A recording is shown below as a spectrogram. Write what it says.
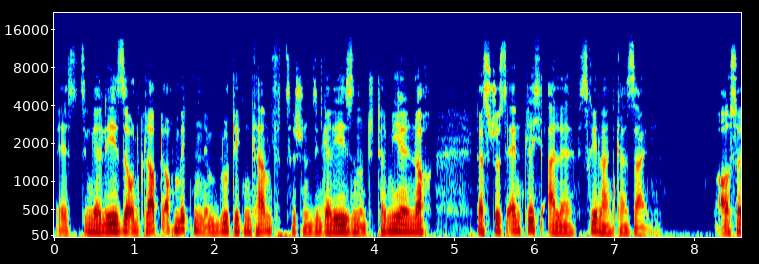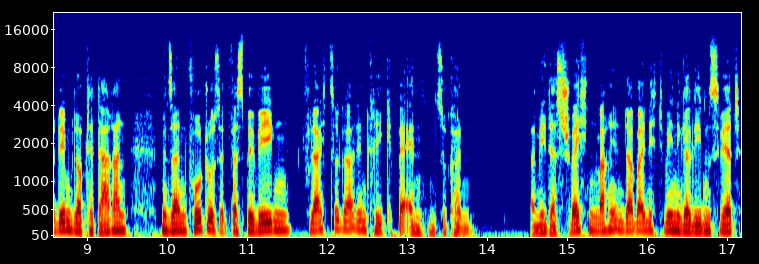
Er ist Singalese und glaubt auch mitten im blutigen Kampf zwischen Singalesen und Tamilen noch, dass schlussendlich alle Sri Lanka seien. Außerdem glaubt er daran, mit seinen Fotos etwas bewegen, vielleicht sogar den Krieg beenden zu können. Almeidas Schwächen machen ihn dabei nicht weniger liebenswert,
